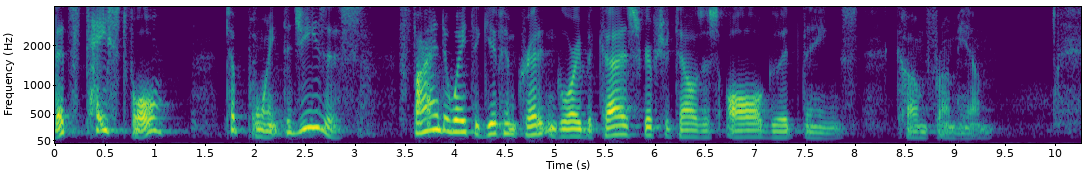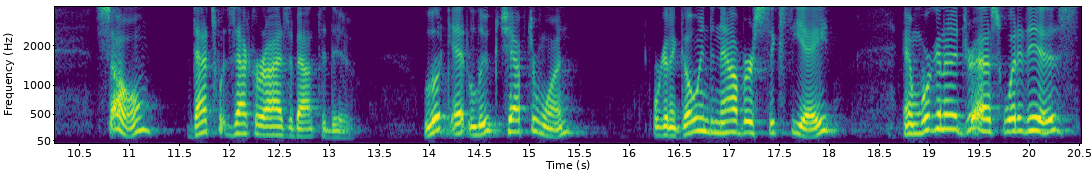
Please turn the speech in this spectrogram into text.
that's tasteful to point to Jesus. Find a way to give him credit and glory because Scripture tells us all good things come from him. So, that's what Zechariah is about to do. Look at Luke chapter 1. We're going to go into now verse 68, and we're going to address what it is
